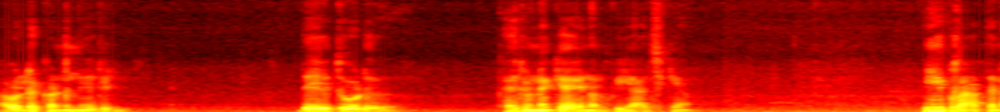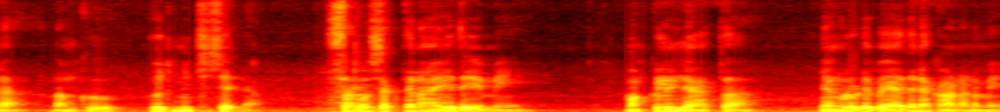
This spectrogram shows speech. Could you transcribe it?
അവരുടെ കണ്ണുനീരിൽ ദൈവത്തോട് കരുണയ്ക്കായി നമുക്ക് യാചിക്കാം. ഈ പ്രാർത്ഥന നമുക്ക് ഒരുമിച്ച് ചെല്ലാം. സർവശക്തനായ ദൈവമേ മക്കളില്ലാത്ത ഞങ്ങളുടെ വേദന കാണണമേ.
